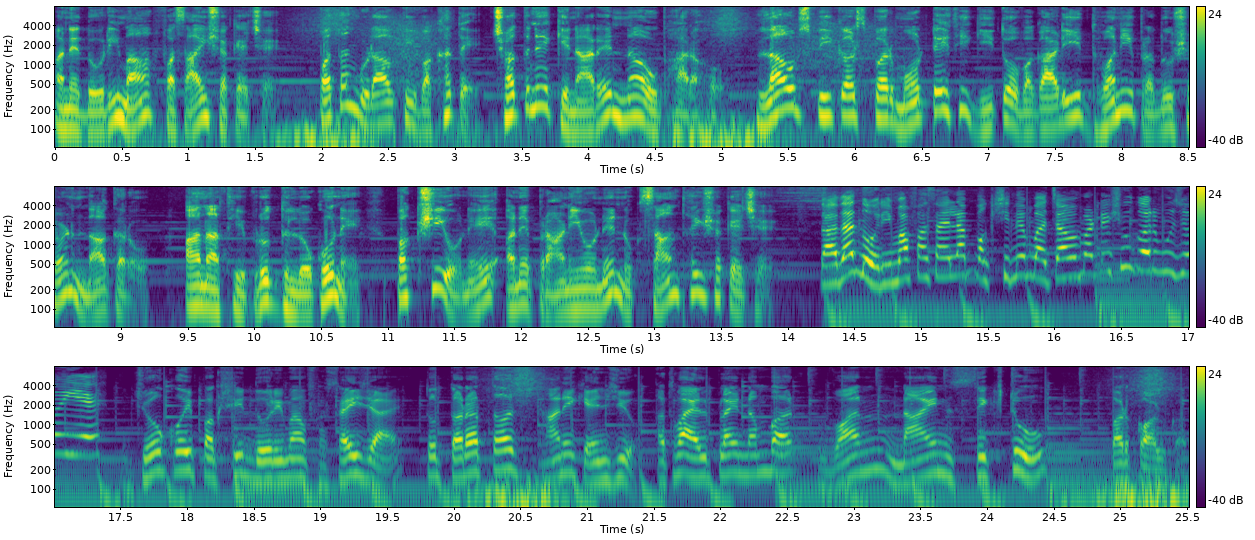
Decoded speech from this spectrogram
અને દોરીમાં ફસાઈ શકે છે. પતંગ ઉડાવતી વખતે છતને કિનારે ન ઊભા રહો. લાઉડ સ્પીકર્સ પર મોટેથી ગીતો વગાડી ધ્વનિ પ્રદૂષણ ન કરો. આનાથી વૃદ્ધ લોકોને પક્ષીઓને અને પ્રાણીઓને નુકસાન થઈ શકે છે. દાદા દોરીમાં ફસાયેલા પક્ષીને બચાવવા માટે શું કરવું જોઈએ? જો કોઈ પક્ષી દોરીમાં ફસાઈ જાય તો તરત જ સ્થાનિક એનજીઓ અથવા helpline number one nine six two પર કોલ કરો.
